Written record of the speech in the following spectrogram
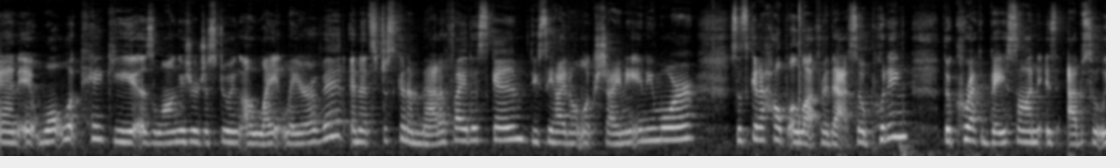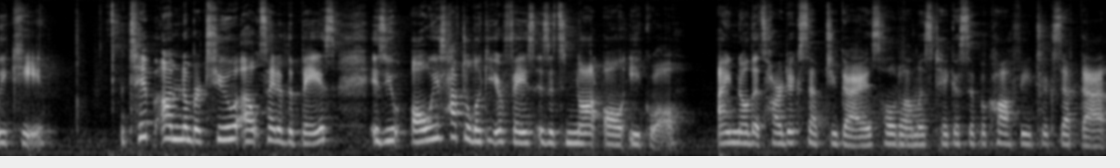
and it won't look cakey as long as you're just doing a light layer of it and it's just to mattify the skin. Do you see how I don't look shiny anymore? So it's to help a lot for that. So putting the correct base on is absolutely key. Tip um, number two outside of the base is you always have to look at your face as it's not all equal. I know that's hard to accept, you guys. Hold on, let's take a sip of coffee to accept that.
